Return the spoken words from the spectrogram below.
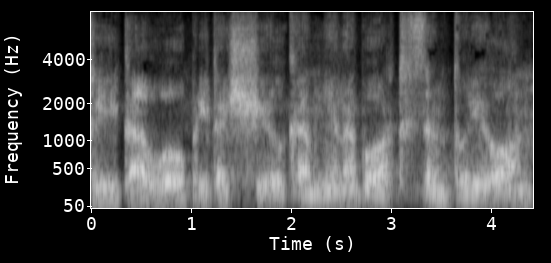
«Ты кого притащил ко мне на борт, Центурион?»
